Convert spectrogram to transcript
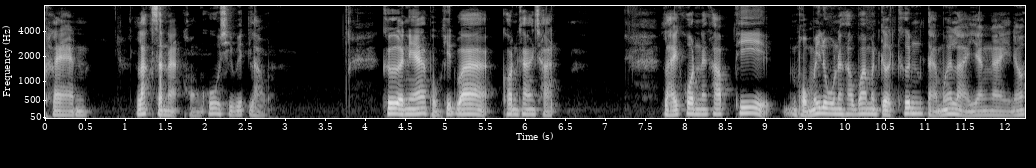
แคลน ลักษณะของคู่ชีวิตเรา คืออันนี้ผมคิดว่าค่อนข้างชัด หลายคนนะครับที่ผมไม่รู้นะครับว่ามันเกิดขึ้นแต่เมื่อไหร่ยังไงเนาะ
